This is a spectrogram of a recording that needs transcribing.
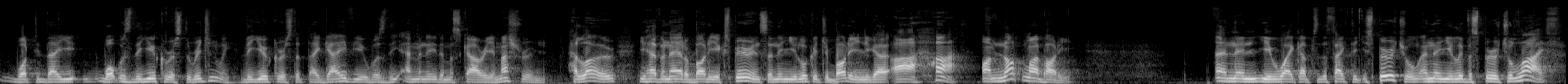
what did they what was the Eucharist originally? The Eucharist that they gave you was the Amanita muscaria mushroom. Hello, you have an out of body experience and then you look at your body and you go, aha, I'm not my body. And then you wake up to the fact that you're spiritual and then you live a spiritual life.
